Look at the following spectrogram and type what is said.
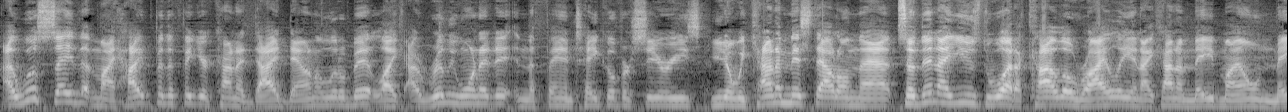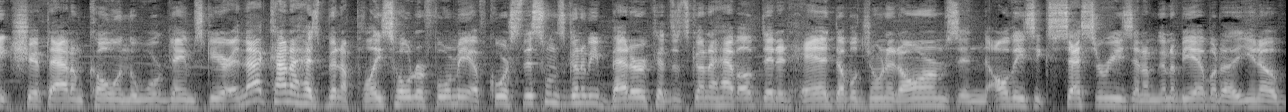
I will say that my hype for the figure kind of died down a little bit. Like, I really wanted it in the Fan Takeover series. You know, we kind of missed out on that. So then I used, what, a Kyle O'Reilly, and I kind of made my own makeshift Adam Cole in the War Games gear, and that kind of has been a placeholder for me. Of course, this one's going to be better because it's going to have updated head, double jointed arms, and all these accessories, and I'm going to be able to, you know,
